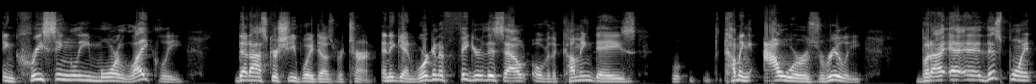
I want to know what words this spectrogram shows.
increasingly more likely that Oscar Tshiebwe does return. And again, we're going to figure this out over the coming days, coming hours, really. But I, at this point,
